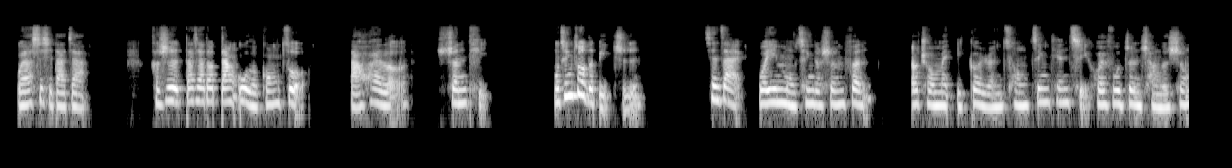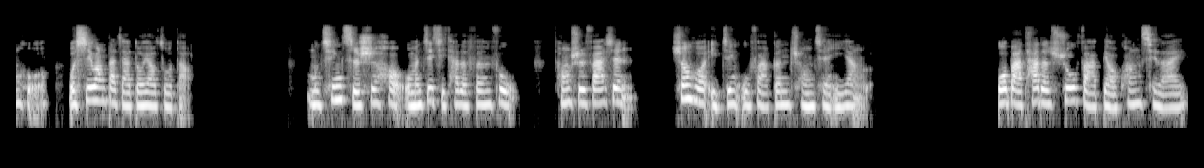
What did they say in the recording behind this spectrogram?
我要谢谢大家。可是大家都耽误了工作，打坏了身体。母亲做得笔直。现在我以母亲的身份，要求每一个人从今天起恢复正常的生活。我希望大家都要做到。母亲辞世后，我们记起她的吩咐，同时发现生活已经无法跟从前一样了。我把她的书法裱框起来，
